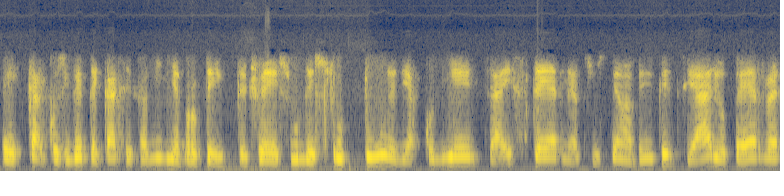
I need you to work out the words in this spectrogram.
eh, ca- cosiddette case famiglie protette, cioè sulle strutture di accoglienza esterne al sistema penitenziario per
